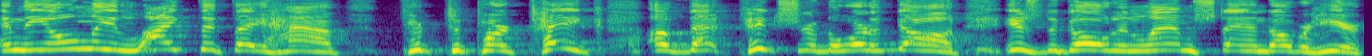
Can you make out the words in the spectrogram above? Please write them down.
And the only light that they have to partake of that picture of the Word of God is the golden lampstand over here.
